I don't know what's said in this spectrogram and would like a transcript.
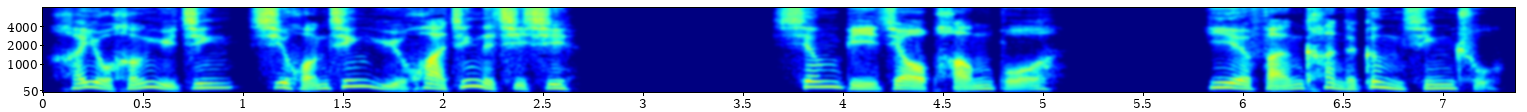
还有恒宇经、西黄经、羽化经的气息。相比较庞博，叶凡看得更清楚，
